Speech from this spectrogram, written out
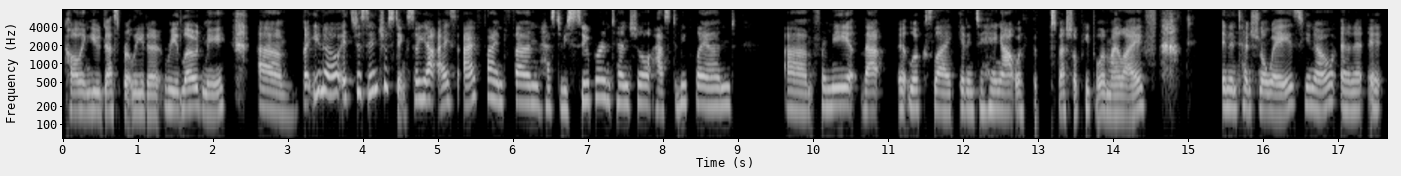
calling you desperately to reload me. Um, but you know, it's just interesting. So yeah, I I find fun has to be super intentional, has to be planned. Um, for me, that it looks like getting to hang out with the special people in my life in intentional ways, you know, and it it,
